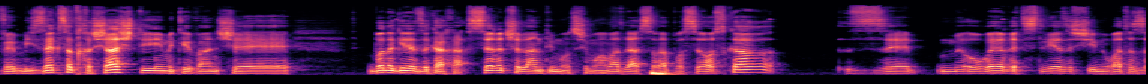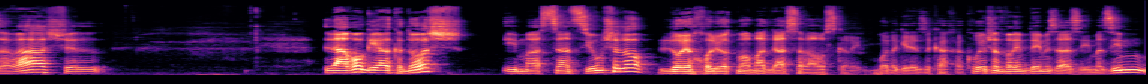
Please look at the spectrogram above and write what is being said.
ומזה קצת חששתי מכיוון ש... בוא נגיד את זה ככה, סרט של לנטימוס שמועמד לעשרה פרסי אוסקר זה מעורר אצלי איזושהי נורת אזהרה של להרוג אייל קדוש עם הסצנת סיום שלו לא יכול להיות מועמד לעשרה אוסקרים. בוא נגיד את זה ככה קורים שם דברים די מזעזעים. אז אם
